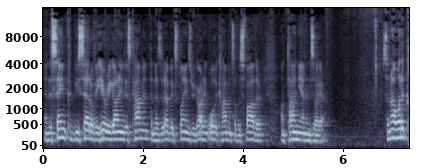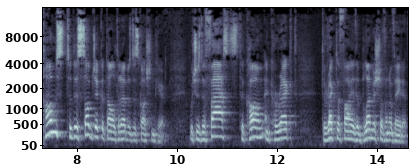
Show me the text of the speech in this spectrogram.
And the same could be said over here regarding this comment, and as the Rebbe explains regarding all the comments of his father on Tanya and Zohar. So now, when it comes to this subject of the Alter Rebbe's discussion here, which is the fasts to come and correct, to rectify the blemish of an Aveda.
